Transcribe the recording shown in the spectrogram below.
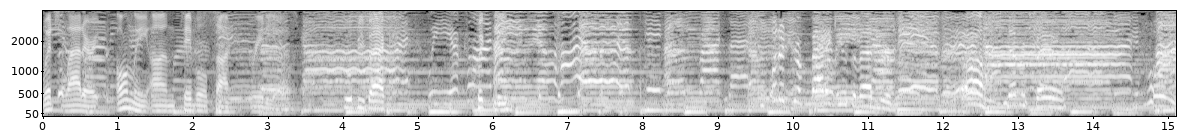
Which Ladder only on Table Talk Radio. We'll be back quickly. What a dramatic use of adverbs. Oh, never fails. Holy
